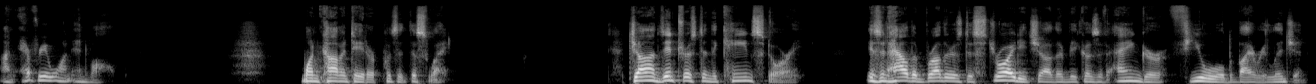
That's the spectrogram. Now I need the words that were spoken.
on everyone involved. One commentator puts it this way John's interest in the Cain story is in how the brothers destroyed each other because of anger fueled by religion.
